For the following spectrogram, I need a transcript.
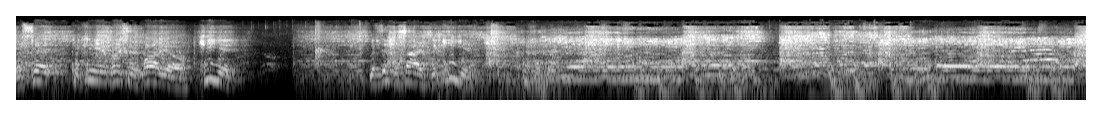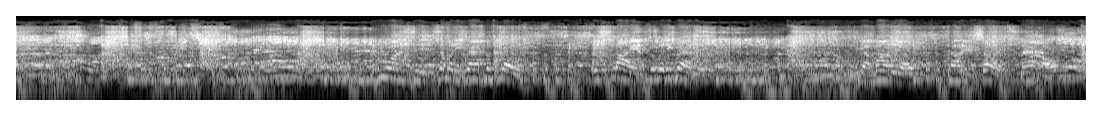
Let's get Kikian versus Mario. Kian. Let's emphasize the Kian. now.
